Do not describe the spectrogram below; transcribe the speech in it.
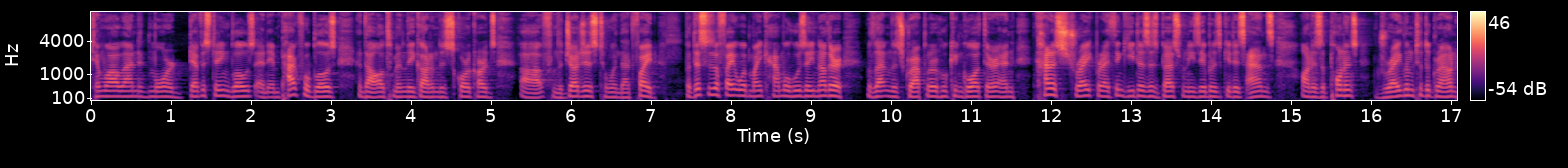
Tim Wilde landed more devastating blows and impactful blows, and that ultimately got him the scorecards uh, from the judges to win that fight. But this is a fight with Mike Hamel, who's another relentless grappler who can go out there and kind of strike. But I think he does his best when he's able to get his hands on his opponents, drag them to the ground,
